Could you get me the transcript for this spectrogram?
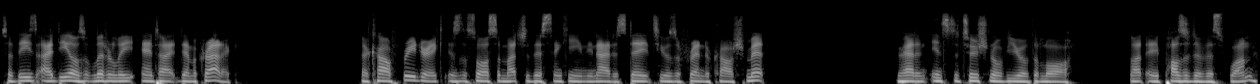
So these ideals are literally anti democratic. So Carl Friedrich is the source of much of this thinking in the United States. He was a friend of Carl Schmitt, who had an institutional view of the law, not a positivist one,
